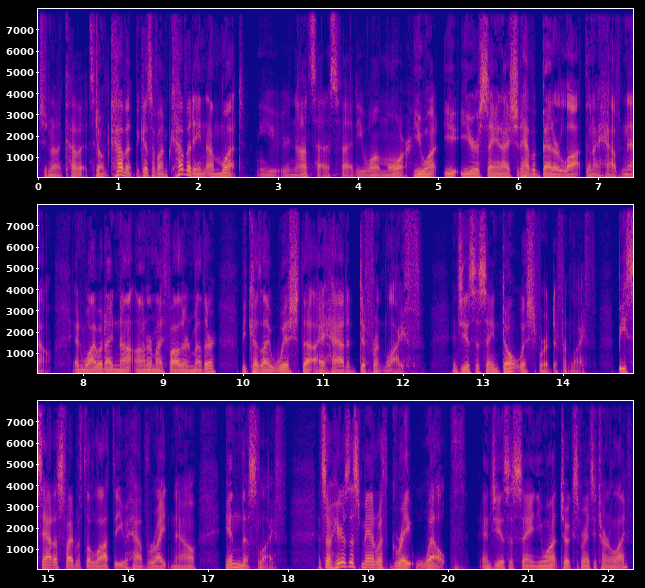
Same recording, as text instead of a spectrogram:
Do not covet. Don't covet, because if I'm coveting, I'm what? You, you're not satisfied. You want more. You want you're saying I should have a better lot than I have now. And why would I not honor my father and mother? Because I wish that I had a different life. And Jesus is saying, don't wish for a different life. Be satisfied with the lot that you have right now in this life. And so here's this man with great wealth. And Jesus is saying, You want to experience eternal life?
